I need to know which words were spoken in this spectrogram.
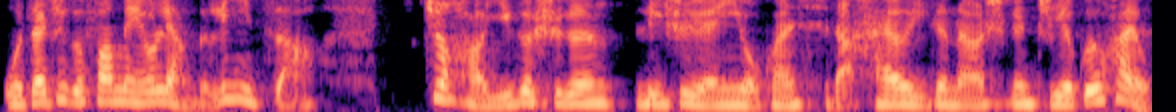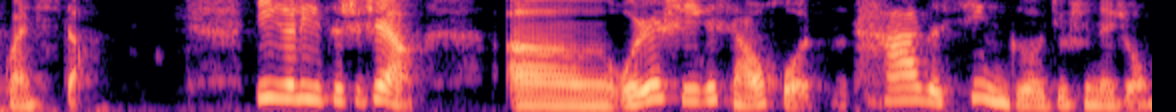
我在这个方面有两个例子啊，正好一个是跟离职原因有关系的，还有一个呢是跟职业规划有关系的。第一个例子是这样，呃，我认识一个小伙子，他的性格就是那种。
